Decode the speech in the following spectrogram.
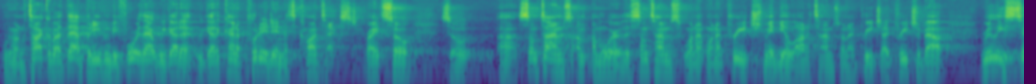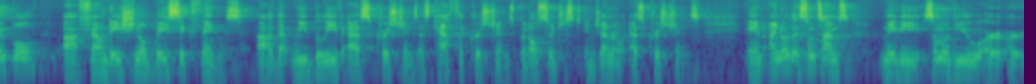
we want to talk about that. But even before that, we gotta we gotta kind of put it in its context, right? So so uh, sometimes I'm, I'm, aware of this. Sometimes when I when I preach, maybe a lot of times when I preach, I preach about really simple, uh, foundational, basic things uh, that we believe as Christians, as Catholic Christians, but also just in general as Christians. And I know that sometimes maybe some of you are, are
